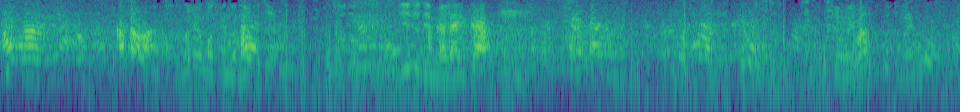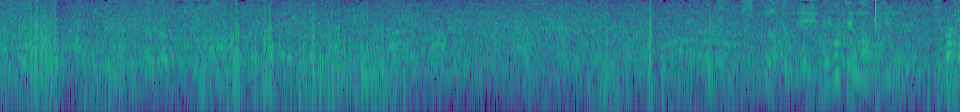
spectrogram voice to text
海岸付近の方は、隣は待ってんだな、ちょうど家で見えるか。うん。あの、ボコ店見にす。ほら、川、ほら。あ、来たら、待って。川だ。ああ、川。逆です。よね。すげ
